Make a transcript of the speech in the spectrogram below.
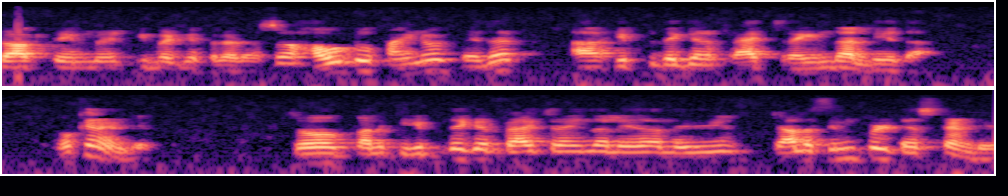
డాక్టర్ ఇమీడియట్గా పిలవడం so how to find out whether ఆ హిప్ దగ్గర ఫ్రాక్చర్ అయిందా లేదా? ఓకేనండి సో మనకి హిప్ దగ్గర ఫ్రాక్చర్ అయిందా లేదా అనేది చాలా సింపుల్ టెస్ట్ అండి.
